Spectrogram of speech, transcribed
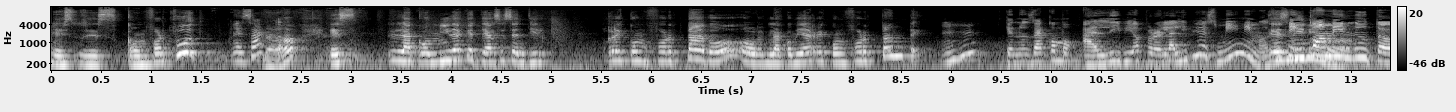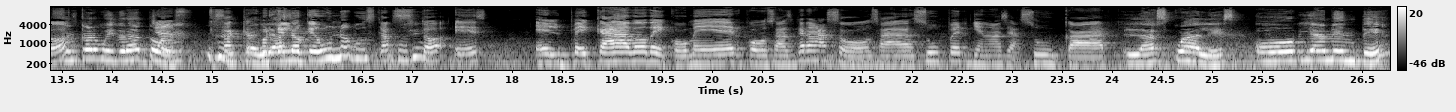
es, es comfort food. Exacto. ¿no? Es la comida que te hace sentir reconfortado o la comida reconfortante. Que nos da como alivio, pero el alivio es mínimo. Es cinco mínimo. minutos. Son carbohidratos. ya- exacto. Porque lo que uno busca Sí. justo es el pecado de comer cosas grasosas, súper llenas de azúcar. las cuales obviamente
